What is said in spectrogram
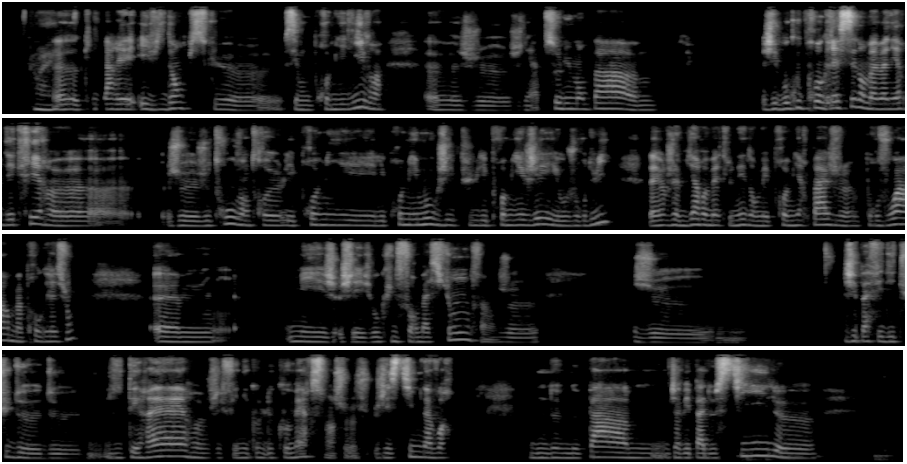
qui paraît évident puisque c'est mon premier livre. je, je n'ai absolument pas j'ai beaucoup progressé dans ma manière d'écrire. Euh, je, trouve entre les premiers les premiers mots que j'ai pu, les premiers G et aujourd'hui. D'ailleurs, j'aime bien remettre le nez dans mes premières pages pour voir ma progression. Euh, mais j'ai aucune formation. Enfin, je je j'ai pas fait d'études de, littéraires. J'ai fait une école de commerce. Enfin, j'estime n'avoir ne, ne, pas, j'avais pas de style. Euh,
